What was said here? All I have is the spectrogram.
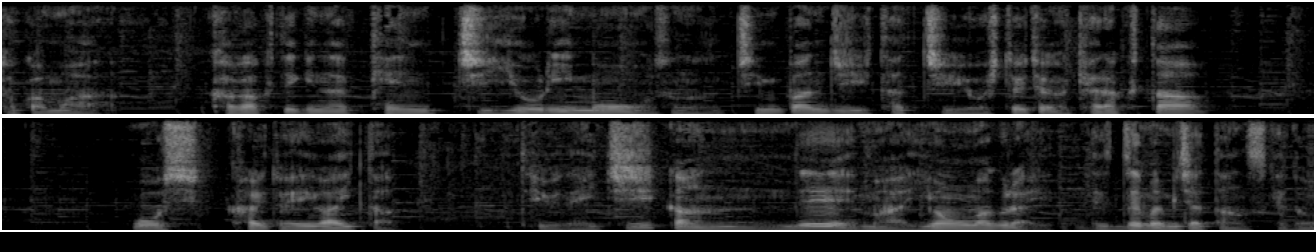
とかまあ科学的な見地よりもそのチンパンジーたちを一人一人のキャラクターをしっかりと描いたっていうね1時間でまあ4話ぐらいで全部見ちゃったんですけど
